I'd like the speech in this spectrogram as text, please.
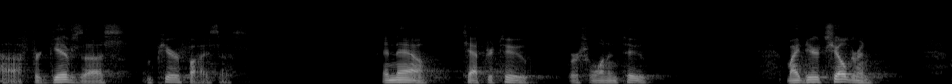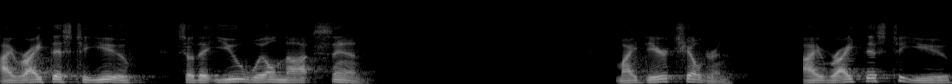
uh, forgives us and purifies us. And now, chapter 2, verse 1 and 2. My dear children, I write this to you so that you will not sin. My dear children, I write this to you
